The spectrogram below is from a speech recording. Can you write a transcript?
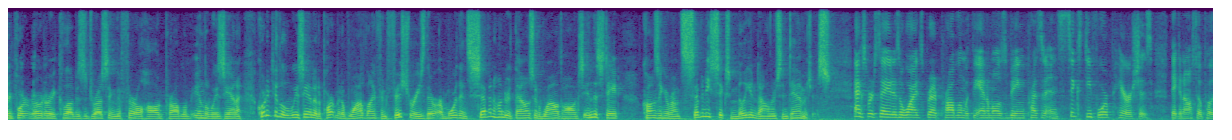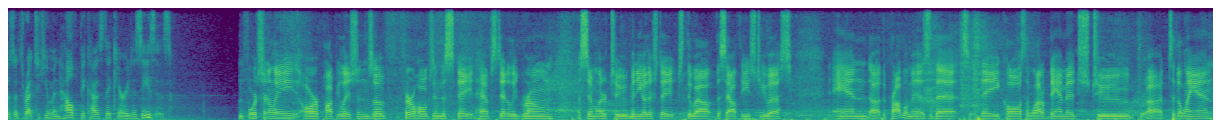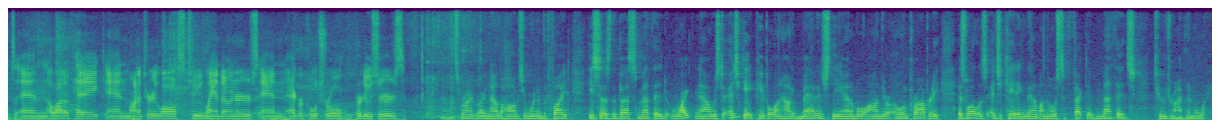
Report Rotary Club is addressing the feral hog problem in Louisiana. According to the Louisiana Department of Wildlife and Fisheries, there are more than 700,000 wild hogs in the state, causing around $76 million in damages. Experts say it is a widespread problem with the animals being present in 64 parishes. They can also pose a threat to human health because they carry diseases. Unfortunately, our populations of feral hogs in this state have steadily grown, uh, similar to many other states throughout the southeast U.S. And uh, the problem is that they cause a lot of damage to uh, to the land and a lot of headache and monetary loss to landowners and agricultural producers. That's right. Right now, the hogs are winning the fight. He says the best method right now is to educate people on how to manage the animal on their own property, as well as educating them on the most effective methods to drive them away.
